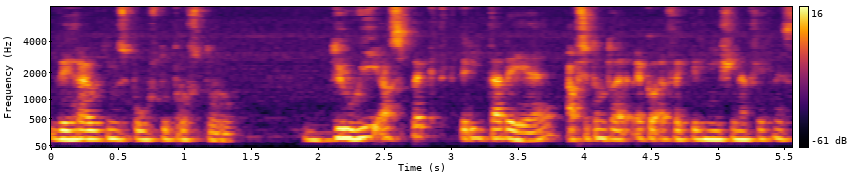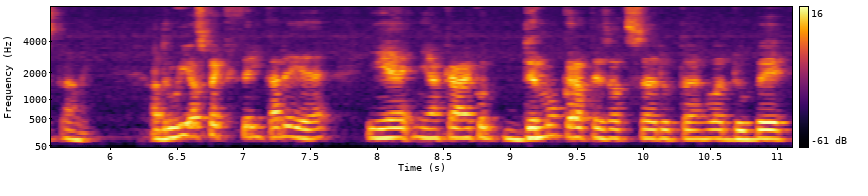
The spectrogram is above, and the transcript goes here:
vyhraju tím spoustu prostoru. Druhý aspekt, který tady je, a přitom to je jako efektivnější na všechny strany. A druhý aspekt, který tady je, je nějaká jako demokratizace do téhle doby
